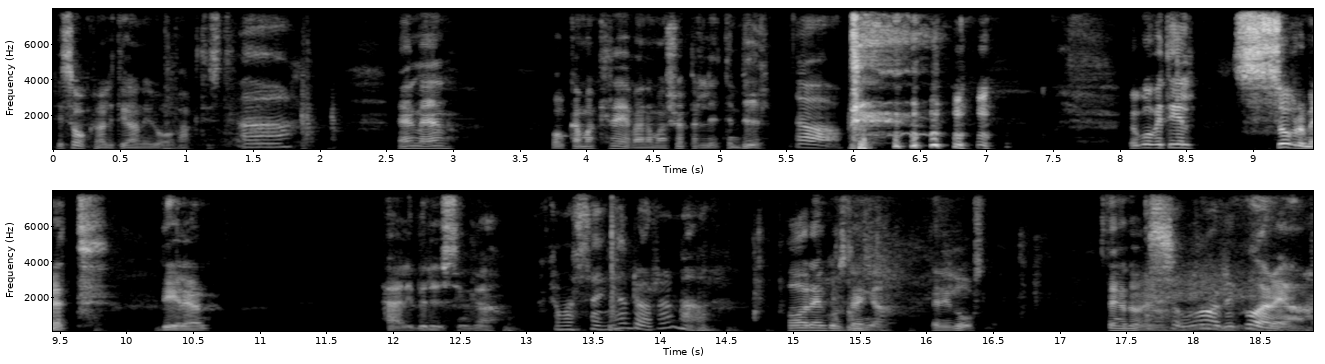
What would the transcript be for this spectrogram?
Det saknar jag lite grann idag faktiskt. Ja. Men men, vad kan man kräva när man köper en liten bil? ja. Då går vi till sovrummet delen. Härlig belysning va? Kan man stänga dörren här? Ja, den går att stänga. Den är låst. Stänga dörren. Så, det går ja.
